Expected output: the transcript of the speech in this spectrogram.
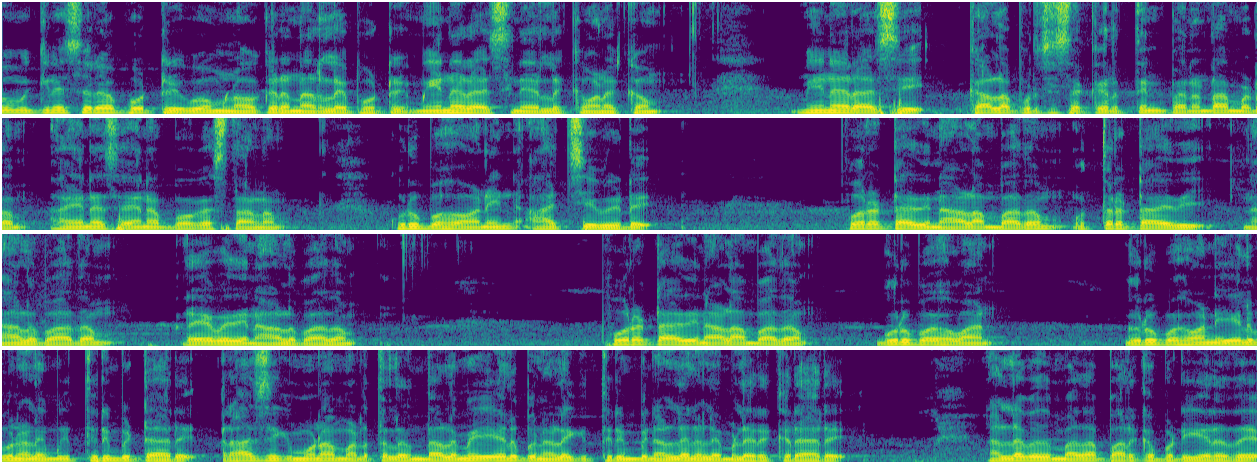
ஓம் விக்னேஸ்வரா போற்றி ஓம் நவக்கர நரலை போற்றி. மீனராசி நேர்களுக்கு வணக்கம். மீனராசி காலப்புரட்சி சக்கரத்தின் பன்னெண்டாம் இடம் அயன சயன போகஸ்தானம் குரு பகவானின் ஆட்சி வீடு. புரட்டாதி நாலாம் பாதம் உத்திரட்டாதி நாலு பாதம் ரேவதி நாலு பாதம். புரட்டாதி நாலாம் பாதம் குரு பகவான். குரு பகவான் இயல்பு நிலைமைக்கு திரும்பிட்டார். ராசிக்கு மூணாம் இடத்துல இருந்தாலுமே இயல்பு நிலைக்கு திரும்பி நல்ல நிலைமையில் இருக்கிறாரு. நல்ல விதமாக தான் பார்க்கப்படுகிறது.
